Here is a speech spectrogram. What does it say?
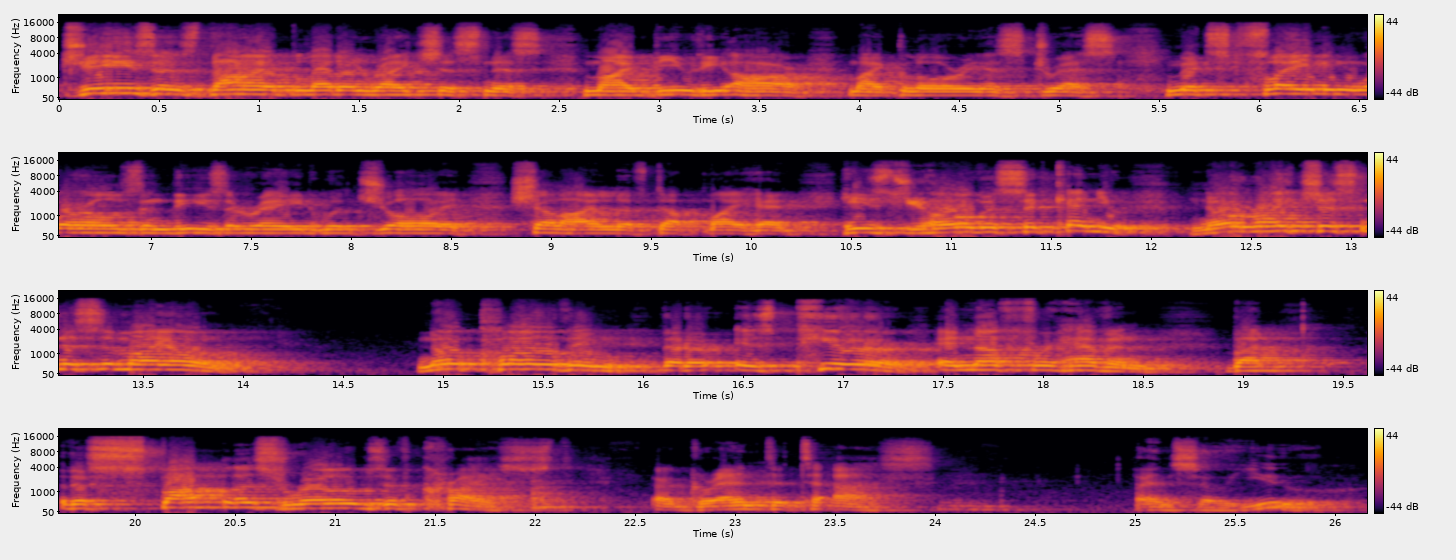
Jesus, thy blood and righteousness, my beauty are, my glorious dress. Midst flaming worlds, and these arrayed with joy, shall I lift up my head. He's Jehovah Tsidkenu? no righteousness of my own. No clothing that are, is pure enough for heaven, but the spotless robes of Christ are granted to us. And so you,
